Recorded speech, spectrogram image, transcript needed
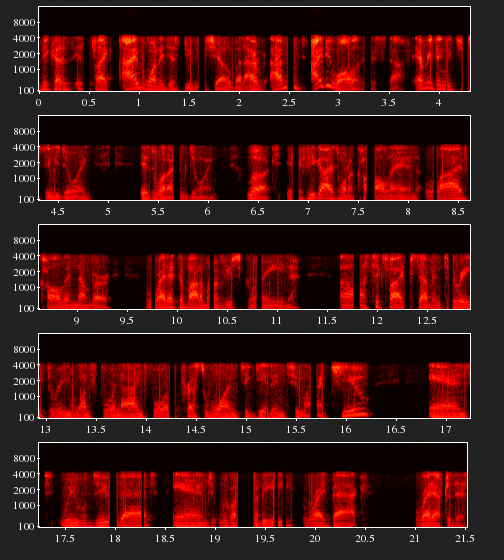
because it's like I want to just do the show, but I I'm I do all of this stuff. Everything that you see me doing is what I'm doing. Look, if you guys want to call in, live call in number right at the bottom of your screen, uh, 657 331 Press 1 to get into my queue, and we will do that. And we're going to be right back right after this.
